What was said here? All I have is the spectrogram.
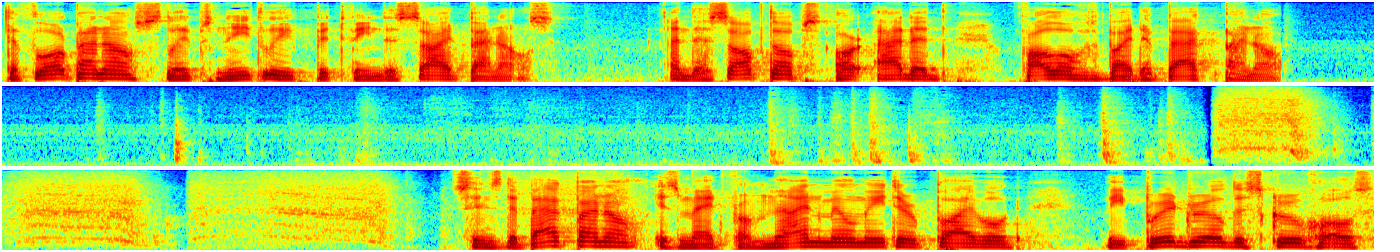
The floor panel slips neatly between the side panels, and the subtops are added followed by the back panel. Since the back panel is made from 9mm plywood, we pre-drill the screw holes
